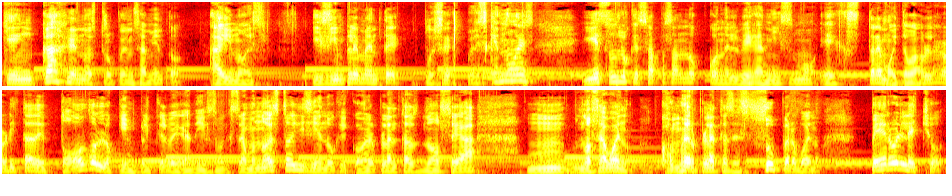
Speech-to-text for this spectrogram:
que encaje nuestro pensamiento, ahí no es. Y simplemente, pues es que no es. Y esto es lo que está pasando con el veganismo extremo. Y te voy a hablar ahorita de todo lo que implica el veganismo extremo. No estoy diciendo que comer plantas no sea, mm, no sea bueno. Comer plantas es súper bueno. Pero el hecho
